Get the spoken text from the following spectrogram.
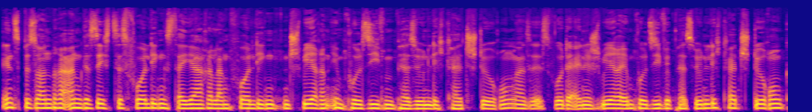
insbesondere angesichts des Vorliegens der jahrelang vorliegenden schweren impulsiven Persönlichkeitsstörung, also es wurde eine schwere impulsive Persönlichkeitsstörung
